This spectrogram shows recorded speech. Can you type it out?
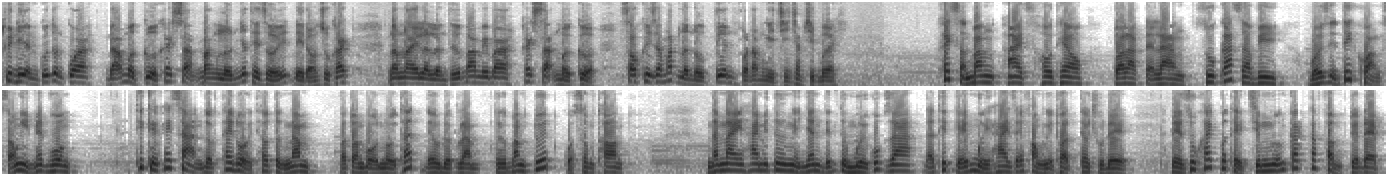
Thụy Điển cuối tuần qua đã mở cửa khách sạn băng lớn nhất thế giới để đón du khách. Năm nay là lần thứ 33 khách sạn mở cửa sau khi ra mắt lần đầu tiên vào năm 1990. Khách sạn băng Ice Hotel tọa lạc tại làng Jukat với diện tích khoảng 6.000 m2. Thiết kế khách sạn được thay đổi theo từng năm và toàn bộ nội thất đều được làm từ băng tuyết của sông Thon. Năm nay, 24 nghệ nhân đến từ 10 quốc gia đã thiết kế 12 dãy phòng nghệ thuật theo chủ đề để du khách có thể chiêm ngưỡng các tác phẩm tuyệt đẹp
